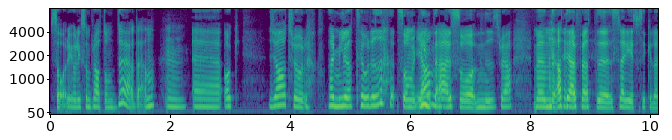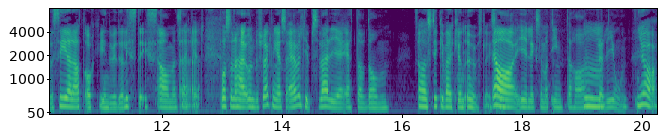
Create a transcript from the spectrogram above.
sorg och liksom prata om döden. Mm. Eh, och jag tror, det här är min lilla teori som Ja, inte är så ny tror jag. Men att det är för att eh, Sverige är så sekulariserat och individualistiskt. Ja men säkert. På sådana här undersökningar så är väl typ Sverige ett av de Ja, sticker verkligen ut liksom. Ja, i liksom att inte ha Mm. religion. Ja.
